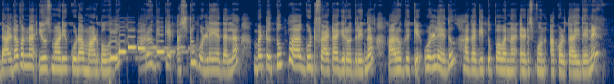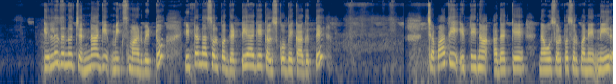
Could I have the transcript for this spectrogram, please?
ಡಾಲ್ಡಾವನ್ನು ಯೂಸ್ ಮಾಡಿ ಕೂಡ ಮಾಡಬಹುದು. ಆರೋಗ್ಯಕ್ಕೆ ಅಷ್ಟು ಒಳ್ಳೆಯದಲ್ಲ ಬಟ್ ತುಪ್ಪ ಗುಡ್ ಫ್ಯಾಟ್ ಆಗಿರೋದ್ರಿಂದ ಆರೋಗ್ಯಕ್ಕೆ ಒಳ್ಳೆಯದು. ಹಾಗಾಗಿ ತುಪ್ಪವನ್ನು ಎರಡು ಸ್ಪೂನ್ ಹಾಕ್ಕೊಳ್ತಾ ಇದ್ದೇನೆ. ಎಲ್ಲದನ್ನು ಚೆನ್ನಾಗಿ ಮಿಕ್ಸ್ ಮಾಡಿಬಿಟ್ಟು ಹಿಟ್ಟನ್ನು ಸ್ವಲ್ಪ ಗಟ್ಟಿಯಾಗಿ ಕಲಿಸ್ಕೋಬೇಕಾಗುತ್ತೆ. ಚಪಾತಿ ಹಿಟ್ಟಿನ ಅದಕ್ಕೆ ನಾವು ಸ್ವಲ್ಪ ಸ್ವಲ್ಪನೇ ನೀರು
